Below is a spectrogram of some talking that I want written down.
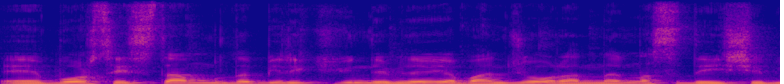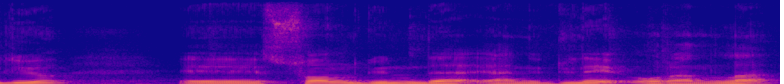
e, Borsa İstanbul'da 1-2 günde bile yabancı oranları nasıl değişebiliyor. E, son günde yani düne oranla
